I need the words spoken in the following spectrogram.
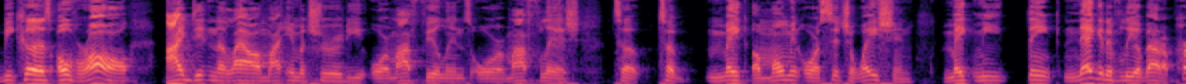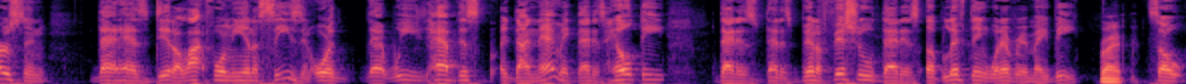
because overall, I didn't allow my immaturity or my feelings or my flesh to to make a moment or a situation make me think negatively about a person that has did a lot for me in a season or that we have this a dynamic that is healthy that is that is beneficial that is uplifting whatever it may be Right. so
